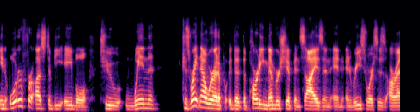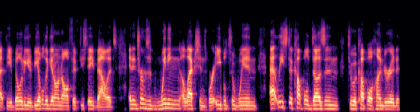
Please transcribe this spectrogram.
In order for us to be able to win because right now we're at a the, the party membership and size and, and and resources are at the ability to be able to get on all 50 state ballots. And in terms of winning elections we're able to win at least a couple dozen to a couple hundred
